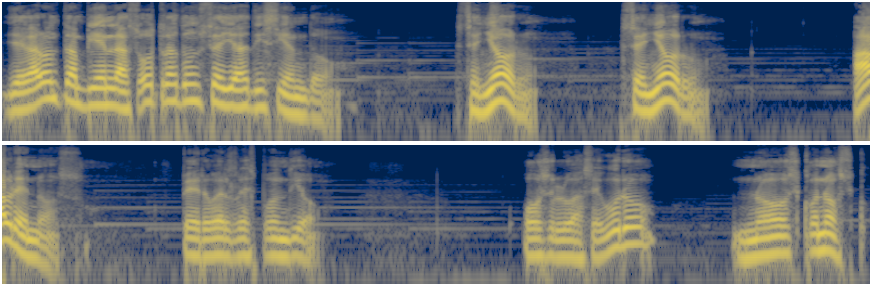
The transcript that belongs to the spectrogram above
llegaron también las otras doncellas diciendo, Señor, Señor, ábrenos. Pero él respondió, os lo aseguro, no os conozco.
